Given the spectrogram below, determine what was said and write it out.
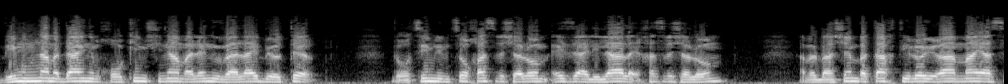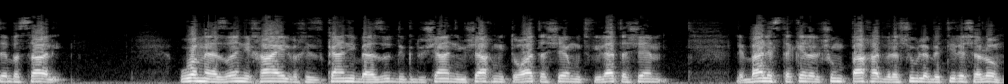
ואם אמנם עדיין הם חורקים שינם עלינו ועלי ביותר, ורוצים למצוא חס ושלום איזה עלילה עלי חס ושלום, אבל בהשם בטחתי לא יראה מה יעשה בשר לי. הוא המעזרני חיל וחזקני בעזות דקדושה נמשך מתורת השם ותפילת השם, לבא להסתכל על שום פחד ולשוב לביתי לשלום.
